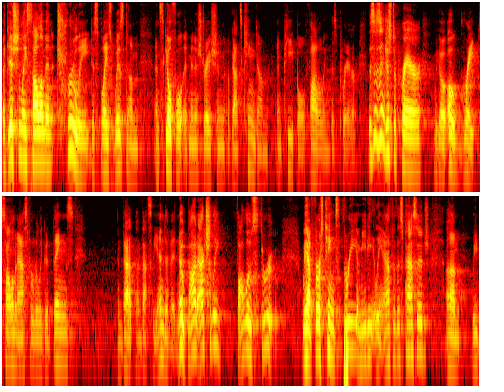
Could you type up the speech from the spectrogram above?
Additionally, Solomon truly displays wisdom and skillful administration of God's kingdom and people following this prayer. This isn't just a prayer, we go, oh, great, Solomon asked for really good things, and, that, that's the end of it. No, God actually follows through. We have 1 Kings 3 immediately after this passage. Um, we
